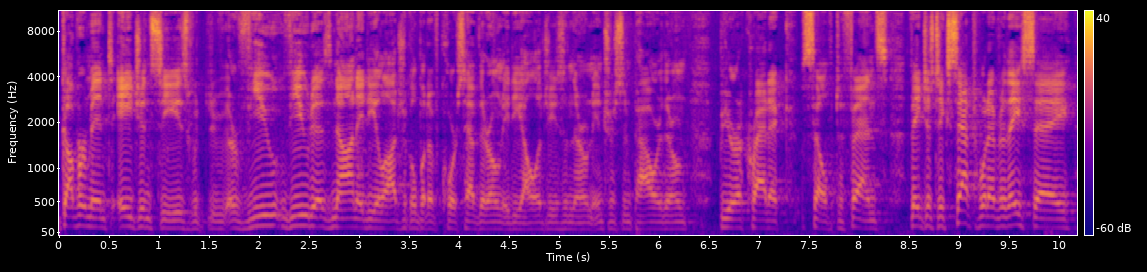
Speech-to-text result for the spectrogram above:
government agencies, which are view, viewed as non-ideological, but of course have their own ideologies and their own interest in power, their own bureaucratic self-defense. They just accept whatever they say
